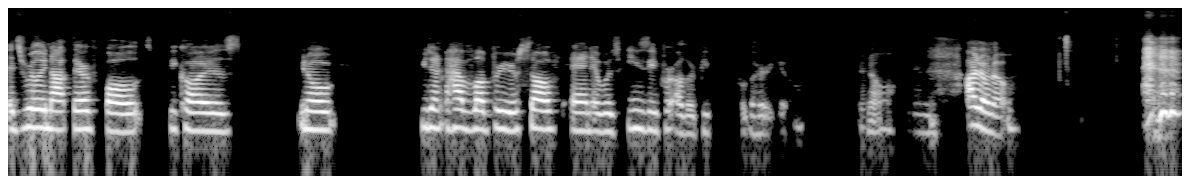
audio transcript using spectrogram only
it's really not their fault because you know you didn't have love for yourself and it was easy for other people to hurt you you know Mm. i don't know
